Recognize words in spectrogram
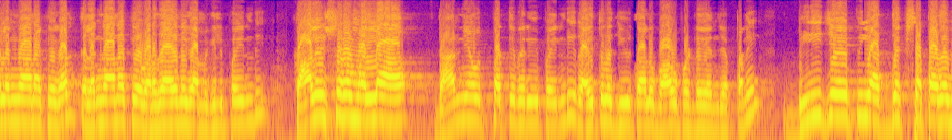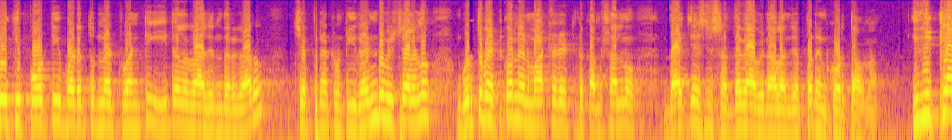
తెలంగాణకే కాదు తెలంగాణకే వరదాయనిగా మిగిలిపోయింది. కాళేశ్వరం వల్ల ధాన్య ఉత్పత్తి పెరిగిపోయింది రైతుల జీవితాలు బాగుపడ్డాయి అని చెప్పని బీజేపీ అధ్యక్ష పదవికి పోటీ పడుతున్నటువంటి ఈటల రాజేందర్ గారు చెప్పినటువంటి ఈ రెండు విషయాలను గుర్తుపెట్టుకొని నేను మాట్లాడేటువంటి అంశాలను దయచేసి శ్రద్ధగా వినాలని చెప్పి నేను కోరుతా ఉన్నాను. ఇది ఇట్లా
